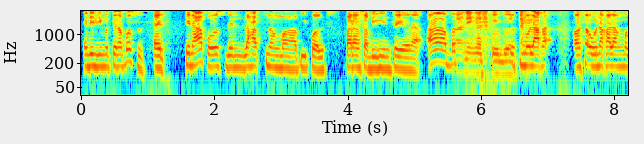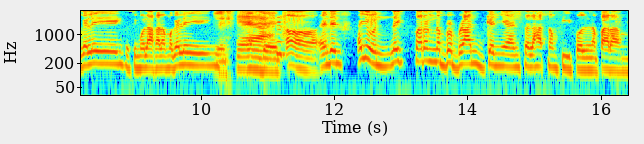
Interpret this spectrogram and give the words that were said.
and hindi mo tinapos, eh, tinapos, then lahat ng mga people parang sabihin sa'yo na, ah, ba't Maningas kugon. sa simula ka, oh, sa una ka lang magaling, sa simula ka lang magaling. Yes. And Yeah. then, oo. and then, ayun, like, parang nababrand ka niyan sa lahat ng people na parang,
